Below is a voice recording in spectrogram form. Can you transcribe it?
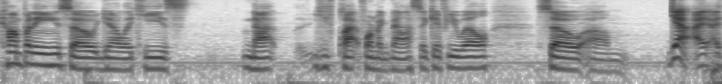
company. So you know, like he's not he's platform agnostic, if you will. So um, yeah, I, I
